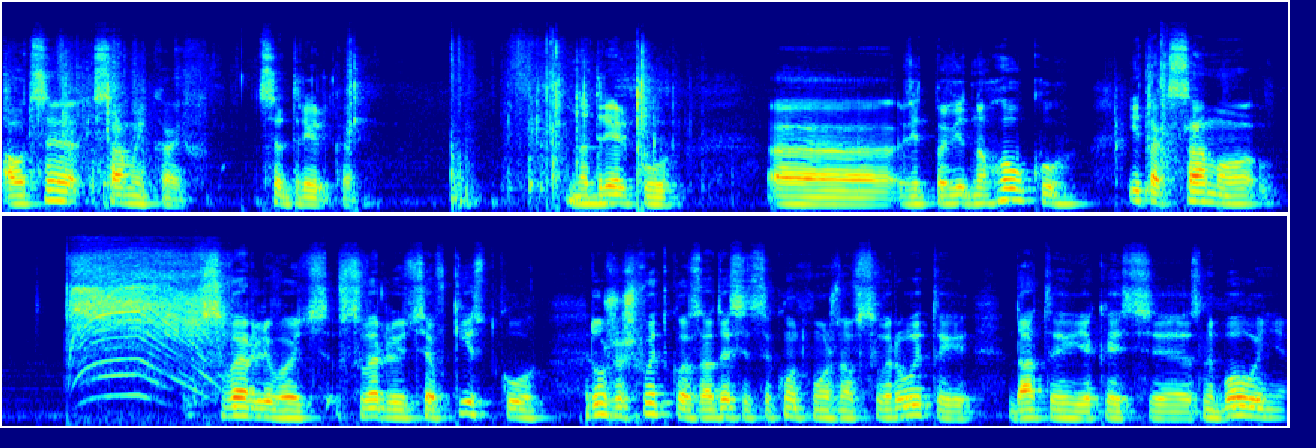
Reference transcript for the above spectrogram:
А оце самий кайф. Це дрелька. На дрельку е, відповідно голку. І так само всверлюють, всверлюються в кістку. Дуже швидко, за 10 секунд можна всверлити, дати якесь е, знеболення.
